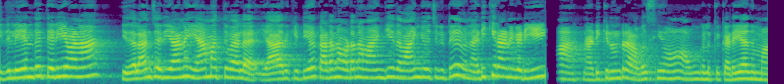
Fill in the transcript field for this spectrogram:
இதுலேருந்து தெரிய வேணாம் இதெல்லாம் சரியான ஏமாத்து வேலை. யாருக்கிட்டயோ கடனை உடனே வாங்கி இதை வாங்கி வச்சுக்கிட்டு நடிக்கிறானுங்கடி. ஆ நடிக்கணுன்ற அவசியம் அவங்களுக்கு கிடையாதும்மா.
